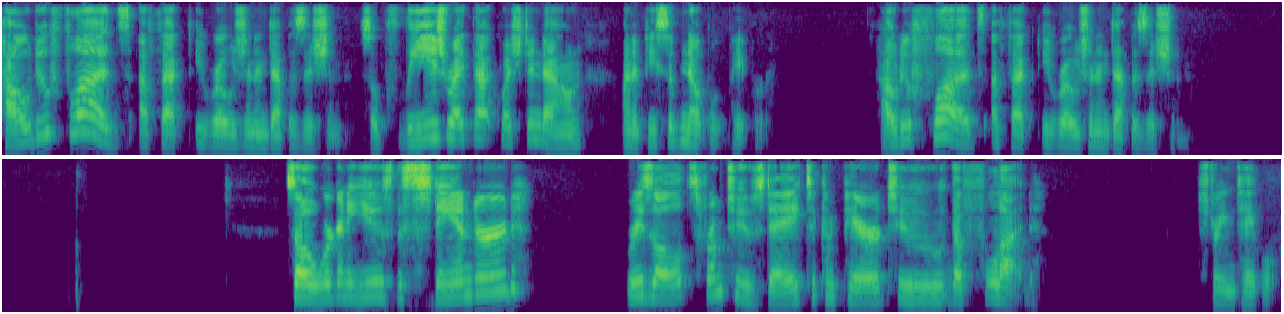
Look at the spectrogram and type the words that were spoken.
How do floods affect erosion and deposition? So please write that question down on a piece of notebook paper. How do floods affect erosion and deposition? So we're going to use the standard results from Tuesday to compare to the flood stream table.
